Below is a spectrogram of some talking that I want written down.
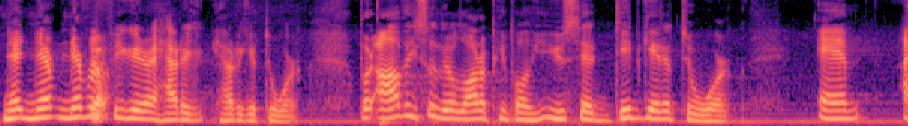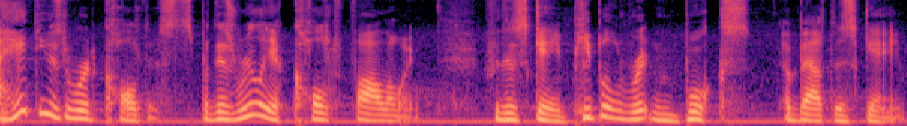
Ne- never never yeah. figured out how to how to get to work. But obviously, there are a lot of people who you said did get it to work, and I hate to use the word cultists, but there's really a cult following for this game. People have written books about this game.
